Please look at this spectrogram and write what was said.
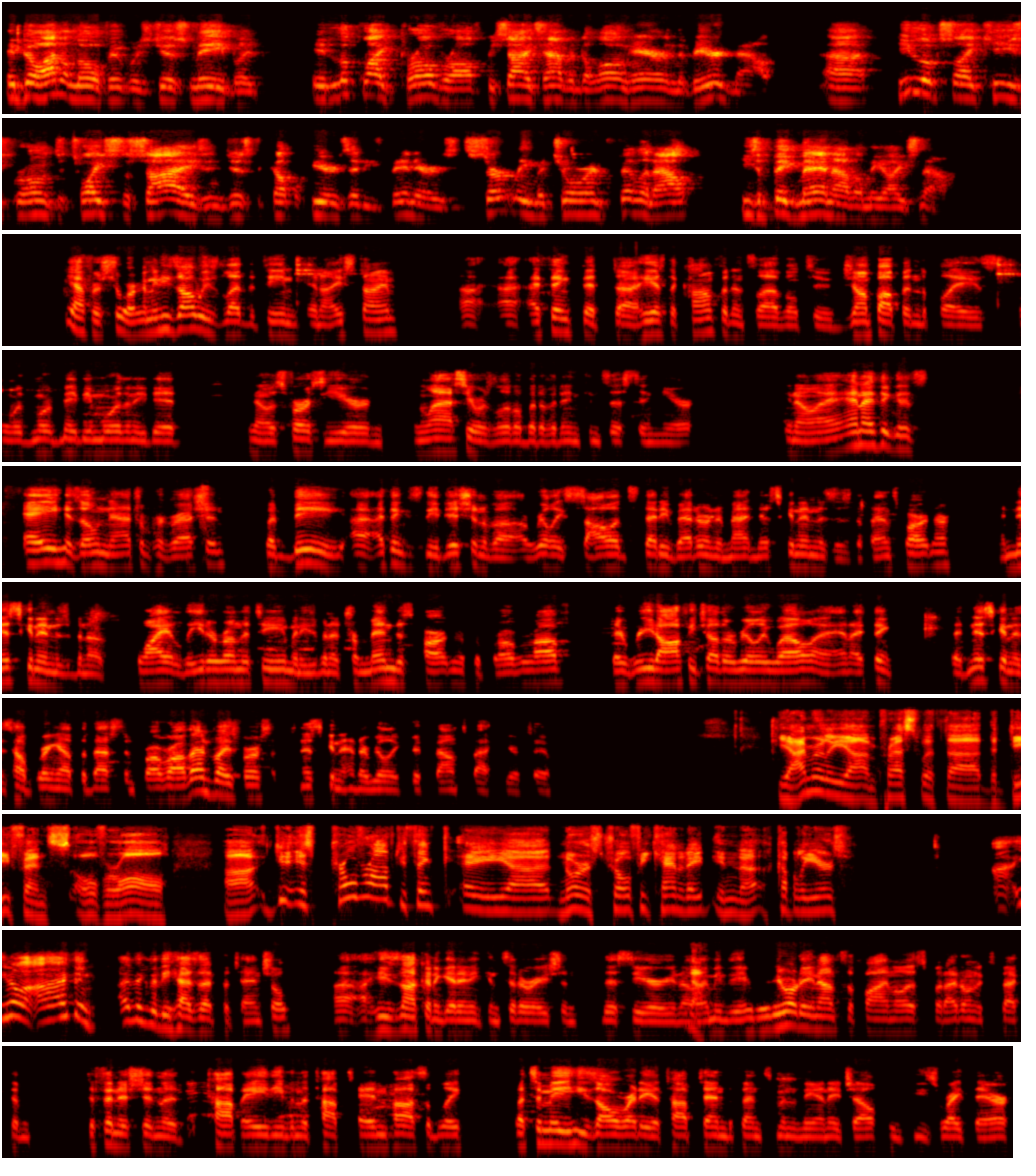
Hey, Bill, I don't know if it was just me, but it looked like Provorov, besides having the long hair and the beard now, uh, he looks like he's grown to twice the size in just a couple years that he's been here. He's certainly maturing, filling out. He's a big man out on the ice now. Yeah, for sure. I mean, he's always led the team in ice time. Uh, I, I, think that uh, he has the confidence level to jump up into plays with more, maybe more than he did, you know, his first year. And, last year was a little bit of an inconsistent year, you know. And I think it's a his own natural progression, but B, I think it's the addition of a, a really solid, steady veteran and Matt Niskanen as his defense partner. And Niskanen has been a quiet leader on the team, and he's been a tremendous partner for Provorov. They read off each other really well, and I think that Niskanen has helped bring out the best in Provorov, and vice versa. Niskanen had a really good bounce back year too. Yeah, I'm really uh, impressed with uh, the defense overall. Uh, is Provorov, do you think, a uh, Norris Trophy candidate in a couple of years? uh, you know, I think I think that he has that potential. uh, he's not going to get any consideration this year. You know, No. I mean, they, they already announced the finalists, but I don't expect him to finish in the top eight, even the top ten possibly. But to me, he's already a top ten defenseman in the NHL. He's right there.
